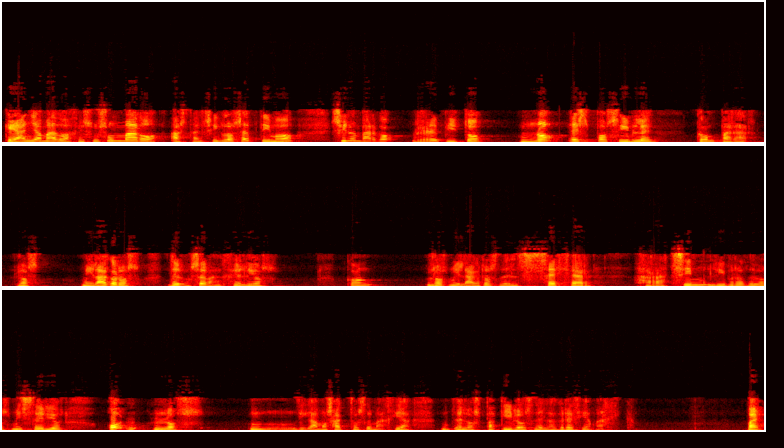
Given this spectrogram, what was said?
que han llamado a Jesús un mago hasta el siglo VII, sin embargo, repito, no es posible comparar los milagros de los evangelios con los milagros del Sefer Haratzim, libro de los misterios, o los, mm, digamos, actos de magia de los papiros de la Grecia mágica. Bueno,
